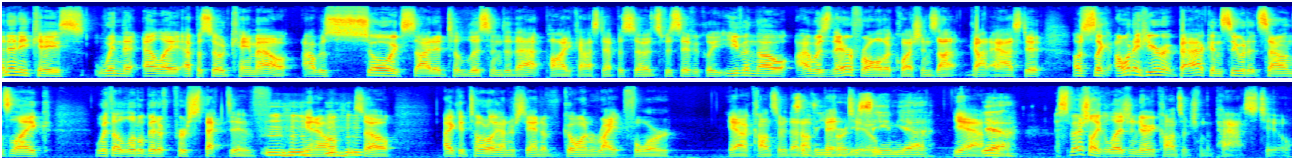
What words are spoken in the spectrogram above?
in any case when the la episode came out i was so excited to listen to that podcast episode specifically even though i was there for all the questions that got asked it i was just like i want to hear it back and see what it sounds like with a little bit of perspective Mhm, you know mhm. so I could totally understand of going right for yeah a concert that Something I've been already to. seen, yeah. Yeah, Yeah. especially like legendary concerts from the past too.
